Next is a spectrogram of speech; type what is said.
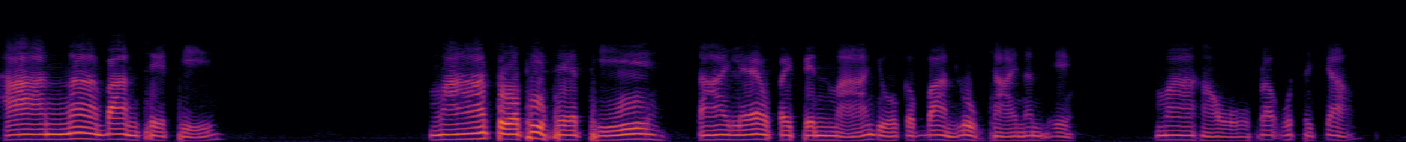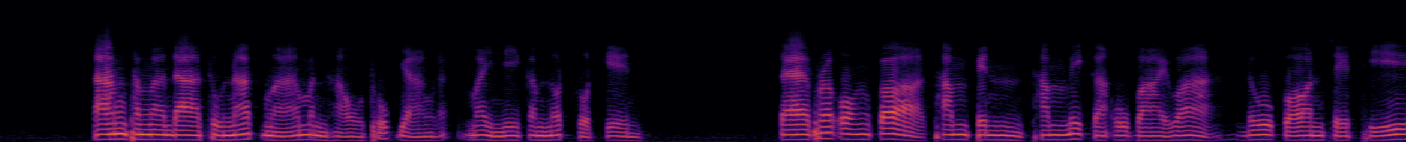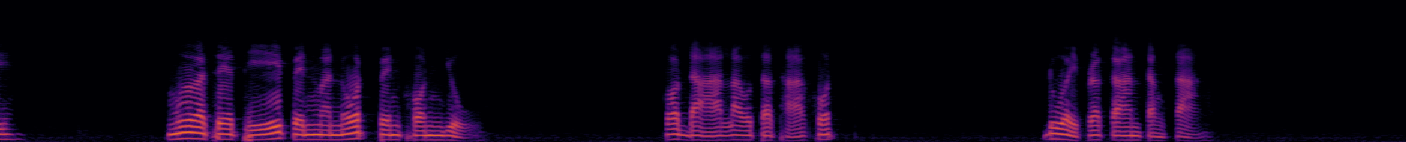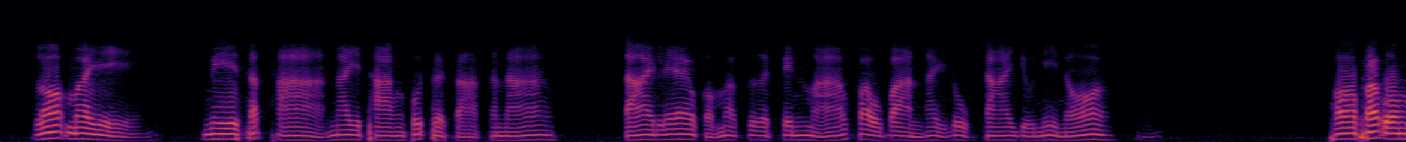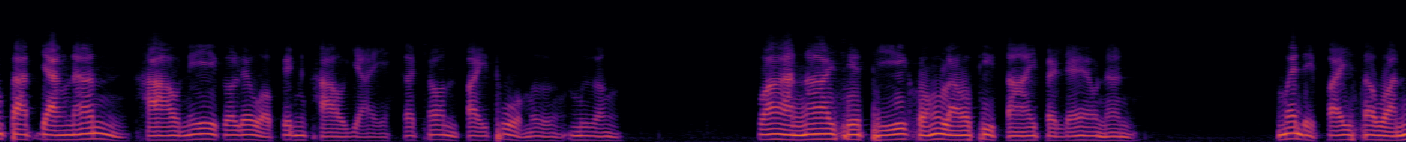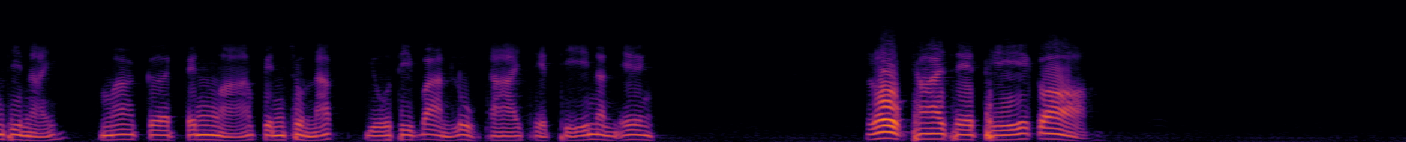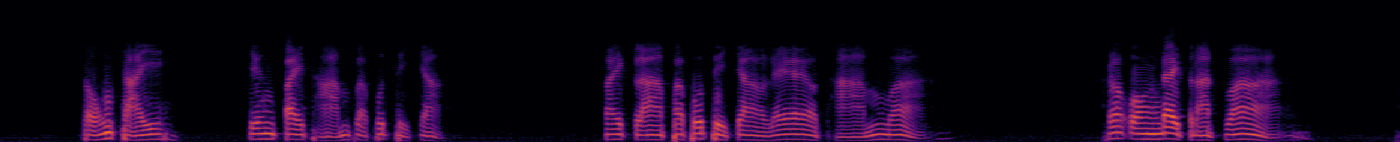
ผ่านหน้าบ้านเศรษฐีหมาตัวที่เศรษฐีตายแล้วไปเป็นหมาอยู่กับบ้านลูกชายนั่นเอง มาเห่าพระอุตเจ้า ตามธรรมดาสุนัขหมามันเห่าทุกอย่างและไม่มีกำหนดกฎเกณฑ์ แต่พระองค์ก็ทำเป็นธรรมิกะอุบายว่า ดูก่อนเศรษฐี เมื่อเศรษฐีเป็นมนุษย์เป็นคนอยู่ ก็ด่าเราตถาคต ด้วยประการต่าง ๆ เพราะไม่มีศรัทธาในทางพุทธศาสนา ตายแล้วก็มาเกิดเป็นหมาเฝ้าบ้านให้ลูกชายอยู่นี่เนาะ พอพระองค์ตัดอย่างนั้น ข่าวนี้ก็เรียกว่าเป็นข่าวใหญ่กระช่อนไปทั่วเมืองเมือง ว่านายเศรษฐีของเราที่ตายไปแล้วนั้น ไม่ได้ไปสวรรค์ที่ไหน มาเกิดเป็นหมาเป็นสุนัขอยู่ที่บ้านลูกชายเศรษฐีนั่นเองลูกชายเศรษฐีก็ สงสัยจึงไปถามพระพุทธเจ้า ไปกราบพระพุทธเจ้าแล้วถามว่า พระองค์ได้ตรัสว่า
